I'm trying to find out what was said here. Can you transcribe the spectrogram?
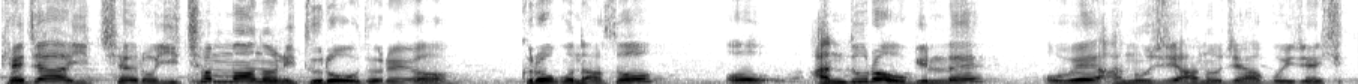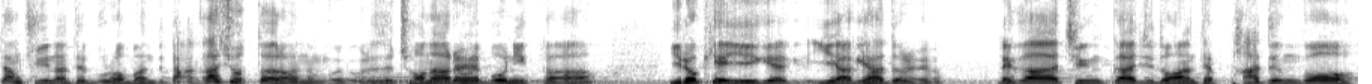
계좌 이체로 2천만 원이 들어오더래요. 그러고 나서 어, 안 돌아오길래 어, 왜 안 오지 안 오지 하고 이제 식당 주인한테 물어봤는데 나가셨다라는 거예요. 그래서 전화를 해보니까 이렇게 얘기, 이야기하더래요. 내가 지금까지 너한테 받은 거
